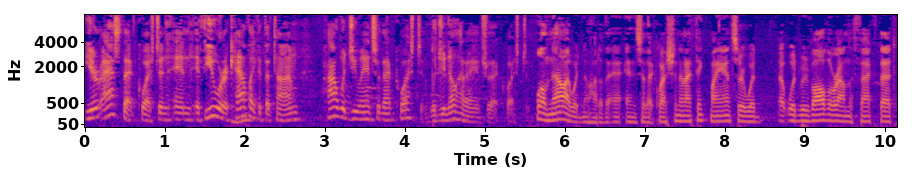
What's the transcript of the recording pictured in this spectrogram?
you're asked that question, and if you were a Catholic at the time, how would you answer that question? Would you know how to answer that question? Well, now I would know how to answer that question, and I think my answer would uh, would revolve around the fact that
